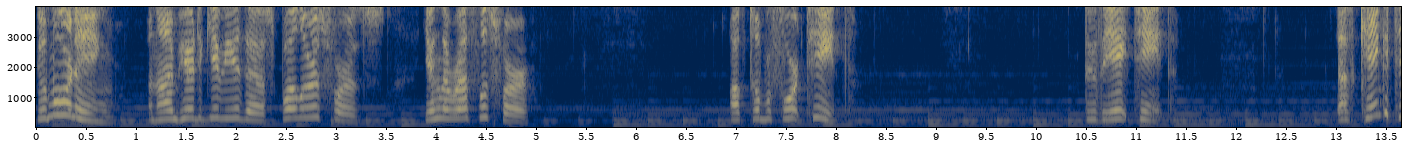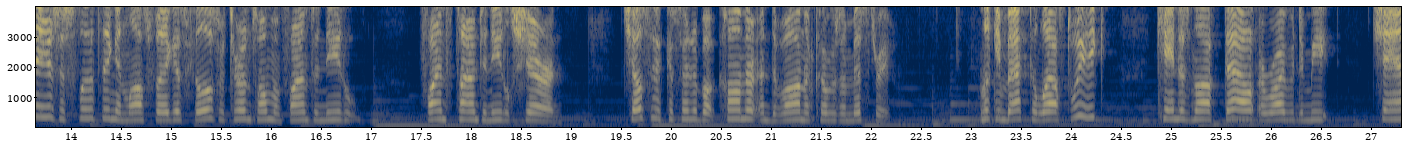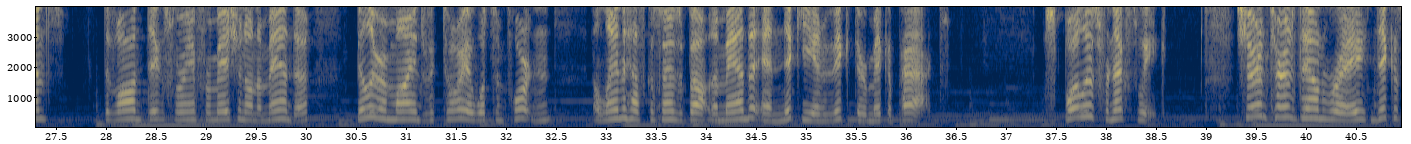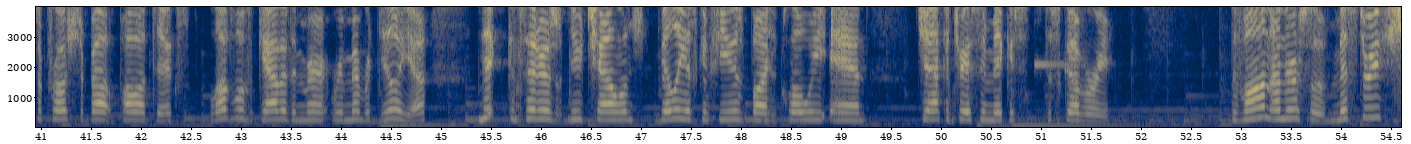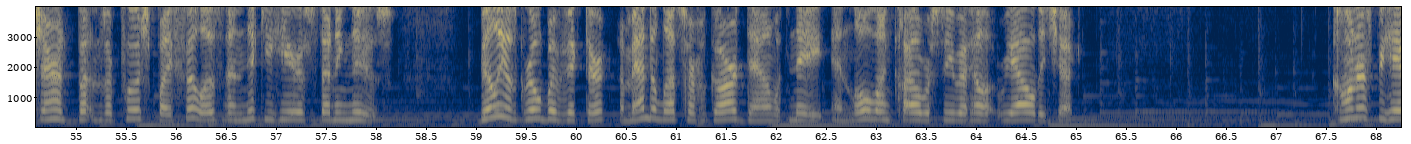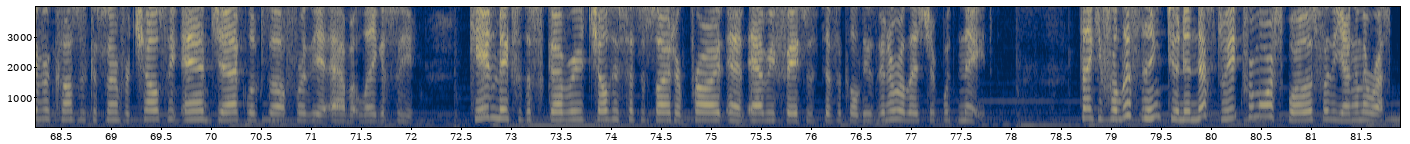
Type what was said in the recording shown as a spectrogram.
Good morning, and I'm here to give you the spoilers for Young the Restless for October 14th through the 18th. As Cane continues his sleuthing in Las Vegas, Phyllis returns home and finds a needle finds time to needle Sharon. Chelsea is concerned about Connor, and Devon uncovers a mystery. Looking back to last week, Cane is knocked out, arriving to meet Chance. Devon digs for information on Amanda. Billy reminds Victoria what's important. Elena has concerns about Amanda, and Nikki and Victor make a pact. Spoilers for next week. Sharon turns down Rey. Nick is approached about politics. Loved ones gather to mer- remember Delia. Nick considers a new challenge. Billy is confused by Chloe, and Jack and Traci make a discovery. Devon unearths a mystery. Sharon's buttons are pushed by Phyllis, and Nikki hears stunning news. Billy is grilled by Victor. Amanda lets her guard down with Nate, and Lola and Kyle receive a reality check. Connor's behavior causes concern for Chelsea, and Jack looks out for the Abbott legacy. Cane makes a discovery, Chelsea sets aside her pride, and Abby faces difficulties in a relationship with Nate. Thank you for listening. Tune in next week for more spoilers for The Young and the Restless.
